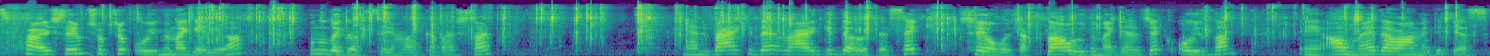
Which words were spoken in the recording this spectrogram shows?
siparişlerim çok çok uyguna geliyor. Bunu da göstereyim arkadaşlar. Yani belki de vergi de ödesek şey olacak daha uyguna gelecek. O yüzden e, almaya devam edeceğiz.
